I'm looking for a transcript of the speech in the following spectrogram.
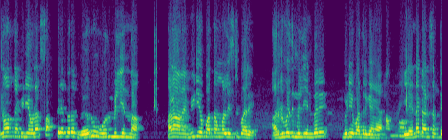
இன்னொருத்தன் வீடியோல சப்ஸ்கிரைபர் வெறும் ஒரு மில்லியன் தான். ஆனா அவன் வீடியோ பார்த்தவங்க லிஸ்ட் பாரு. அறுபது மில்லியன் பேர் வீடியோ பாத்திருக்காங்க இதுல என்ன கான்செப்ட்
